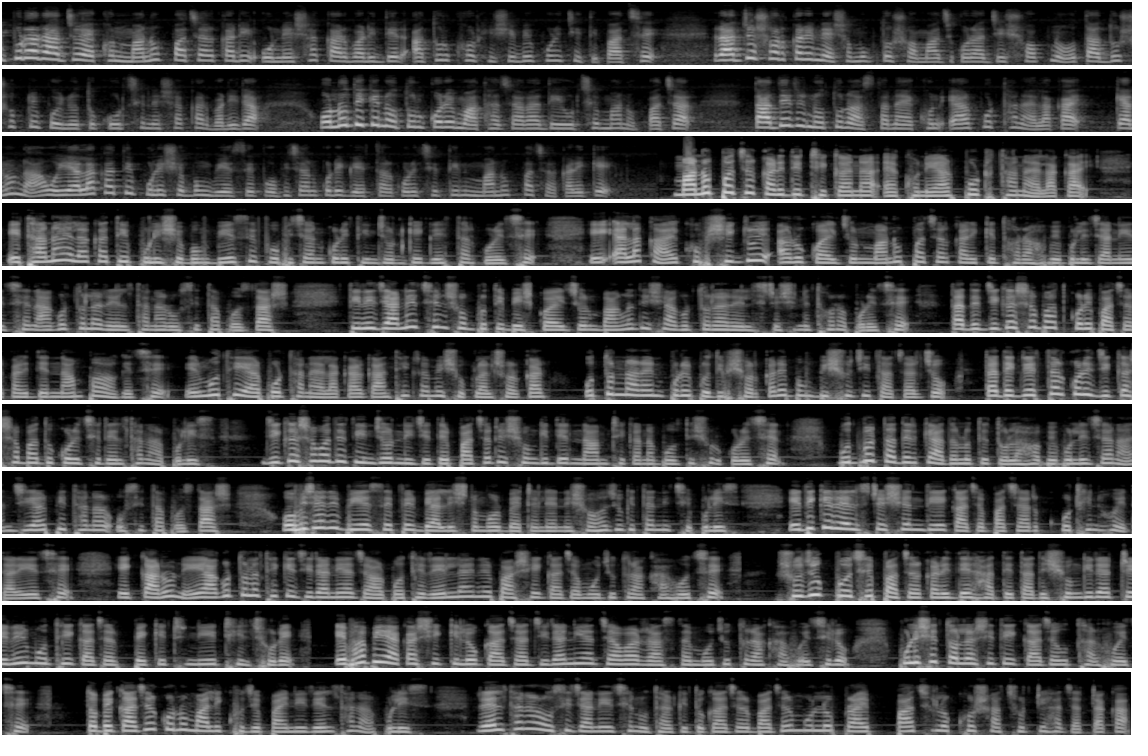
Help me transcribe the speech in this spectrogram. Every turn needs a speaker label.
Speaker 1: ত্রিপুরা রাজ্য এখন মানব পাচারকারী ও নেশা কারবারীদের আতুরঘর হিসেবে পরিচিতি পাচ্ছে। রাজ্য সরকারের নেশামুক্ত সমাজ গড়ার যে স্বপ্ন, তা দুঃস্বপ্নে পরিণত করছে নেশা কারবারীরা। অন্যদিকে নতুন করে মাথা চারা দিয়ে উঠছে মানব পাচার। তাদের নতুন আস্তানা এখন এয়ারপোর্ট থানা এলাকায়। কেননা, ওই এলাকাতে পুলিশ এবং বিএসএফ অভিযান করে গ্রেফতার করেছে তিন মানব পাচারকারীকে। মানব পাচারকারীদের ঠিকানা এখন এয়ারপোর্ট থানা এলাকায়। এই থানা এলাকাতে পুলিশ এবং বিএসএফ অভিযান করে তিনজনকে গ্রেফতার করেছে। এই এলাকায় খুব শীঘ্রই আরও কয়েকজন মানব পাচারকারীকে ধরা হবে বলে জানিয়েছেন আগরতলা রেল থানার ওসি তাপস দাস। তিনি জানিয়েছেন, সম্প্রতি বেশ কয়েকজন বাংলাদেশে আগরতলা রেল স্টেশনে ধরা পড়েছে। তাদের জিজ্ঞাসাবাদ করে পাচারকারীদের নাম পাওয়া গেছে। এর মধ্যে এয়ারপোর্ট থানা এলাকার গান্ধীগ্রামে শুক্লাল সরকার উত্তর নারায়ণপুরের প্রদীপ সরকার এবং বিশ্বজিৎ আচার্য। তাদের গ্রেফতার করে জিজ্ঞাসাবাদও করেছে রেল থানার পুলিশ। জিজ্ঞাসাবাদে তিনজন নিজেদের পাচারের সঙ্গীদের নাম, ঠিকানা বলতে শুরু করেছেন। বুধবার তাদেরকে আদালতে তোলা হবে বলে জানান জিআরপি থানার ওসি তাপস দাস। অভিযানে বিএসএফ এর বিয়াল্লিশ নম্বর ব্যাটালিয়নের সহযোগিতা নিচ্ছে পুলিশ। এদিকে রেল স্টেশন দিয়ে গাঁজা পাচার কঠিন হয়ে দাঁড়িয়েছে। এ কারণে আগরতলা থেকে জিরানিয়া যাওয়ার পথে রেল লাইনের পাশে গাঁজা মজুত রাখা হচ্ছে। সুযোগ বোঝে পাচারকারীদের হাতে তাদের সঙ্গীরা ট্রেনের মধ্যেই গাজার প্যাকেট নিয়ে ঢিল ছোড়ে। এভাবেই একাশি কিলো গাঁজা জিরানিয়া যাওয়ার রাস্তায় মজুত রাখা হয়েছিল। পুলিশের তল্লাশিতে গাঁজা উদ্ধার হয়েছে। তবে গাজার কোনো মালিক খুঁজে পায়নি রেল থানার পুলিশ। রেল থানার ওসি জানিয়েছেন, উদ্ধারকৃত গাজার বাজার মূল্য প্রায় পাঁচ লক্ষ সাতষট্টি হাজার টাকা।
